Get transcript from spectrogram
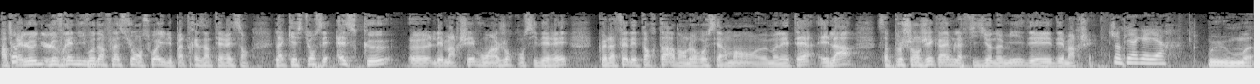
Après, le, le vrai niveau d'inflation en soi, il n'est pas très intéressant. La question, c'est est-ce que euh, les marchés vont un jour considérer que la Fed est en retard dans le resserrement euh, monétaire? Et là, ça peut changer quand même la physionomie des, des marchés. Jean-Pierre Gaillard. Oui, moi,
